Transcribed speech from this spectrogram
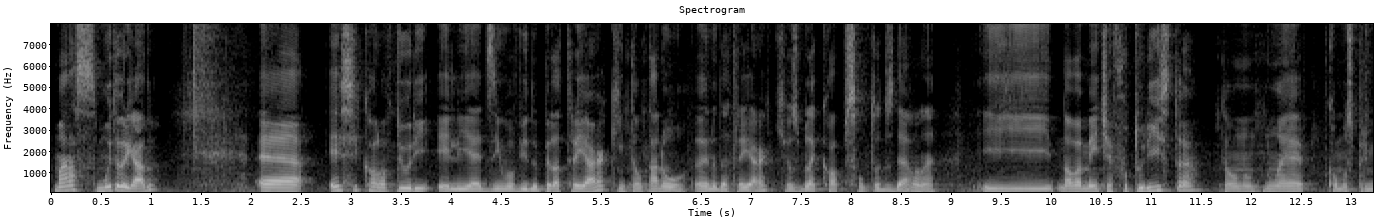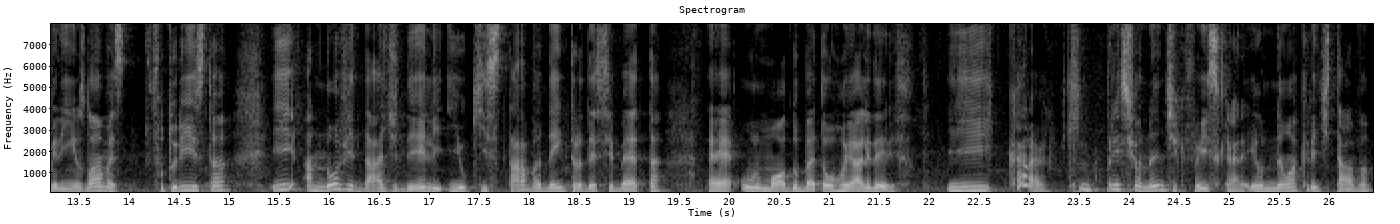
Mas, muito obrigado. É, esse Call of Duty ele é desenvolvido pela Treyarch, então tá no ano da Treyarch, os Black Ops são todos dela, né? E novamente é futurista, então não, não é como os primeirinhos lá, mas futurista. E a novidade dele e o que estava dentro desse beta é o modo Battle Royale deles. E, cara, que impressionante que foi isso, cara. Eu não acreditava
